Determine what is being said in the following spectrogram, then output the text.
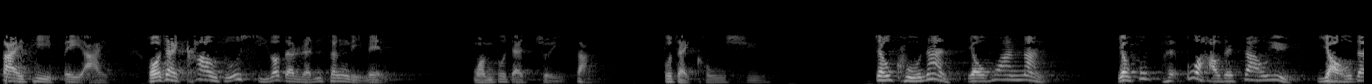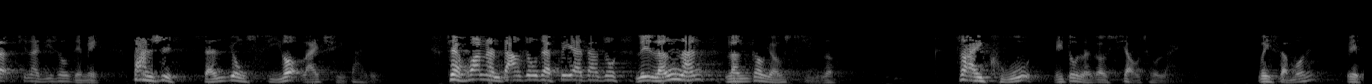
代替悲哀，活在靠主喜乐的人生里面，我们不在嘴上。不在空虚，有苦难，有患难，有不不好的遭遇，有的，亲爱的弟兄姐妹，但是神用喜乐来取代你，在患难当中，在悲哀当中，你仍然能够有喜乐。再苦你都能够笑出来。为什么呢？因为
